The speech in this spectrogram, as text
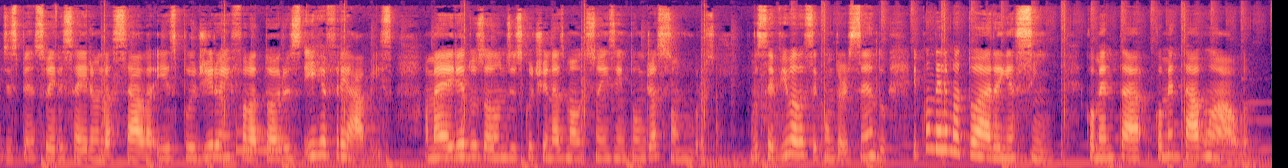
dispensou, eles saíram da sala e explodiram em falatórios irrefreáveis. A maioria dos alunos discutindo as maldições em tom de assombros. Você viu ela se contorcendo? E quando ele matou a aranha assim? Comenta comentavam a aula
